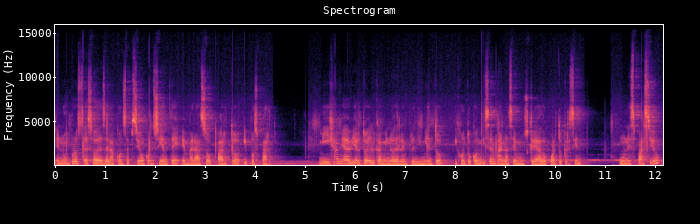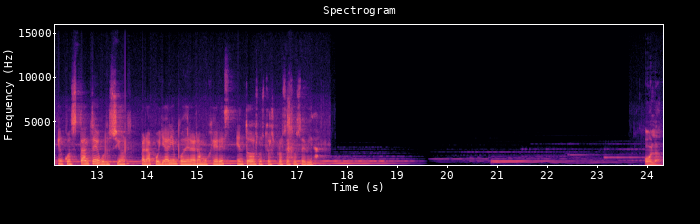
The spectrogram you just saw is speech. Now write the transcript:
en un proceso desde la concepción consciente, embarazo, parto y posparto. Mi hija me ha abierto el camino del emprendimiento y junto con mis hermanas hemos creado Cuarto Creciente, un espacio en constante evolución para apoyar y empoderar a mujeres en todos nuestros procesos de vida. Hola,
